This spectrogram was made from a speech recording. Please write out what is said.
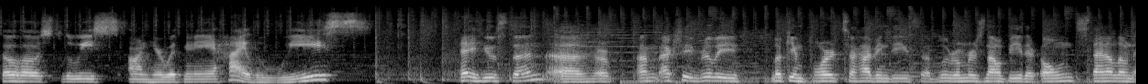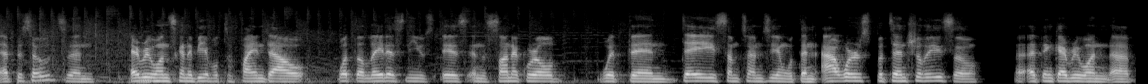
co host, Luis, on here with me. Hi, Luis. Hey, Houston. Uh, I'm actually really looking forward to having these uh, Blue Rumors now be their own standalone episodes, and everyone's going to be able to find out what the latest news is in the Sonic world within days, sometimes even within hours potentially. So I think everyone uh,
